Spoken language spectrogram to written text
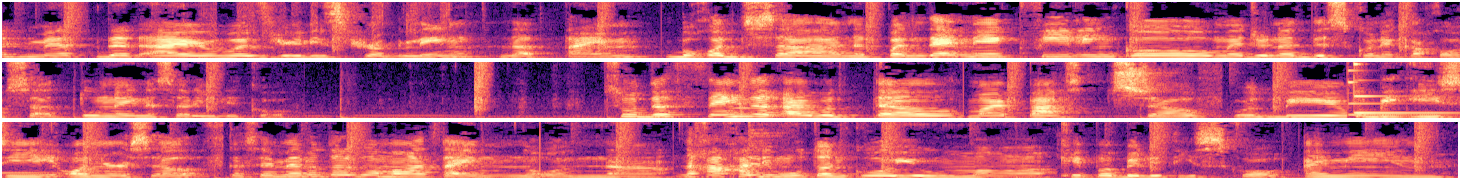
admit that I was really struggling that time. Bukod sa nag-pandemic, feeling ko medyo na-disconnect ako sa tunay na sarili ko. So the thing that I would tell my past self would be to be easy on yourself. Kasi meron talaga mga time noon na nakakalimutan ko yung mga capabilities ko. I mean,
